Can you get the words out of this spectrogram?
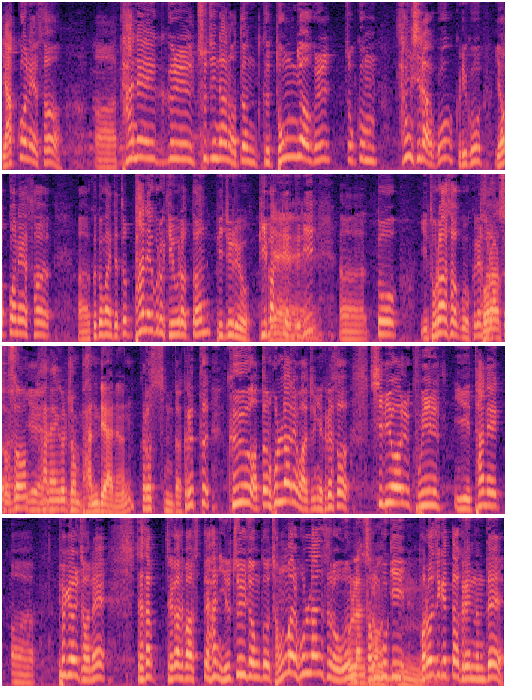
야권에서 어, 탄핵을 추진한 어떤 그 동력을 조금 상실하고 그리고 여권에서 어, 그동안 이제 또 탄핵으로 기울었던 비주류 비박계들이 예. 어, 또이 돌아서고 그래서 돌아서서 어떤, 예. 탄핵을 좀 반대하는 그렇습니다. 그렇듯 그 어떤 혼란의 와중에 그래서 12월 9일 이 탄핵 어, 표결 전에 제가, 제가 봤을 때 한 일주일 정도 정말 혼란스러운, 혼란스러운, 전국이 음. 벌어지겠다 그랬는데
